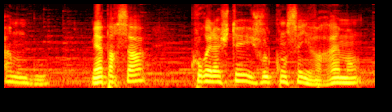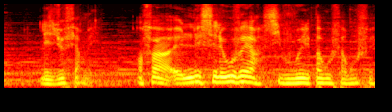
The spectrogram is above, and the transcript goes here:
à mon goût. Mais à part ça, courez l'acheter, je vous le conseille vraiment, les yeux fermés. Enfin, laissez-le ouvert si vous voulez pas vous faire bouffer.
